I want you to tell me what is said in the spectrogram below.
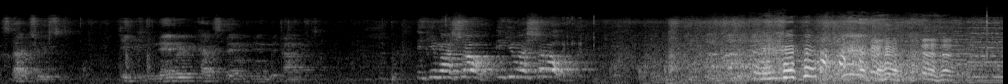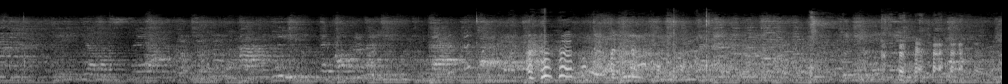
statues. He could never catch them in the act. 行きましょう行きましょう What's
